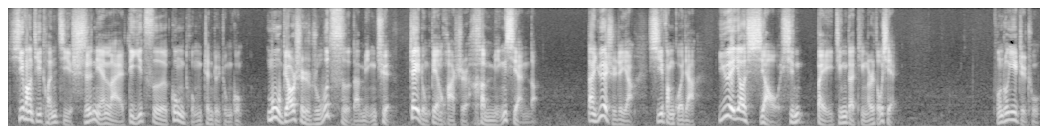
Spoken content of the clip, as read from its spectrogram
西方集团几十年来第一次共同针对中共，目标是如此的明确，这种变化是很明显的。但越是这样，西方国家越要小心北京的铤而走险。”冯崇义指出，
